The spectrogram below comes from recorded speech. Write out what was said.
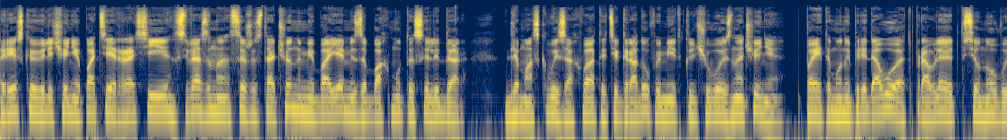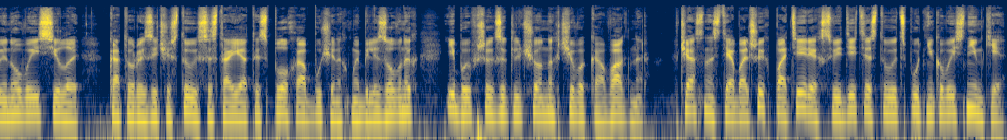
Резкое увеличение потерь России связано с ожесточенными боями за Бахмут и Солидар. Для Москвы захват этих городов имеет ключевое значение. Поэтому на передовую отправляют все новые и новые силы, которые зачастую состоят из плохо обученных мобилизованных и бывших заключенных ЧВК «Вагнер». В частности, о больших потерях свидетельствуют спутниковые снимки.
